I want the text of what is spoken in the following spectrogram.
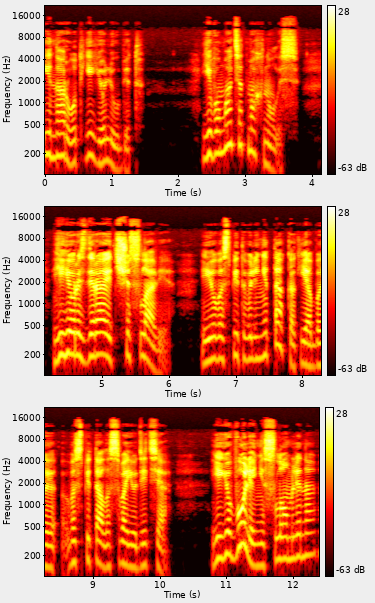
и народ ее любит». Его мать отмахнулась. «Ее раздирает тщеславие. Ее воспитывали не так, как я бы воспитала свое дитя. Ее воля не сломлена,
